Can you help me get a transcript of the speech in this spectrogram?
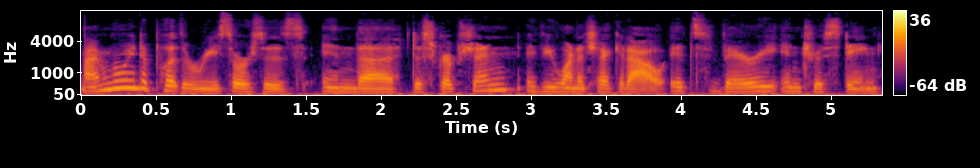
I'm going to put the resources in the description if you want to check it out. It's very interesting.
